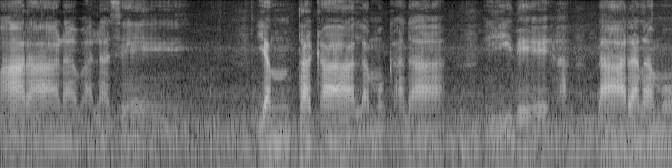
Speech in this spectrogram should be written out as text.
పారాడవలసే. ఎంత కాలము కదా ఈ దేహ దారణము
